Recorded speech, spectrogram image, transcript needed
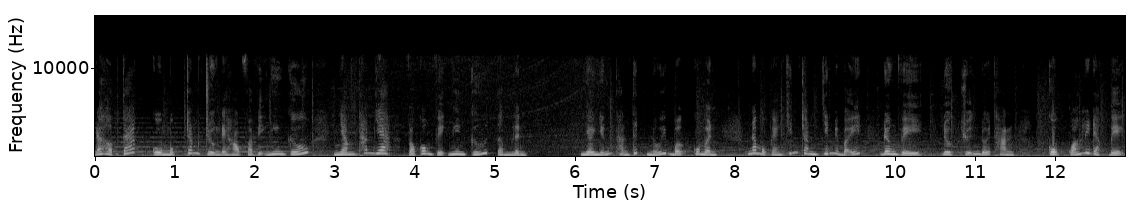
đã hợp tác cùng 100 trường đại học và viện nghiên cứu nhằm tham gia vào công việc nghiên cứu tâm linh. Nhờ những thành tích nổi bật của mình, năm 1997, đơn vị được chuyển đổi thành Cục Quản lý đặc biệt,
